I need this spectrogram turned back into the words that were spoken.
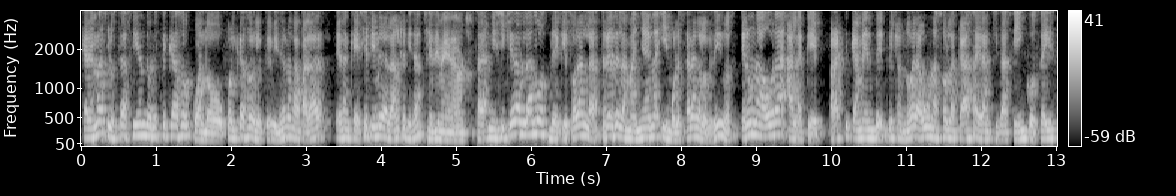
que además lo está haciendo en este caso, cuando fue el caso de lo que vinieron a pagar, eran que siete y media de la noche quizá. Siete y media de la noche. O sea, ni siquiera hablamos de que fueran las 3 de la mañana y molestaran a los vecinos. Era una hora a la que prácticamente, de hecho no era una sola casa, eran quizás cinco o seis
